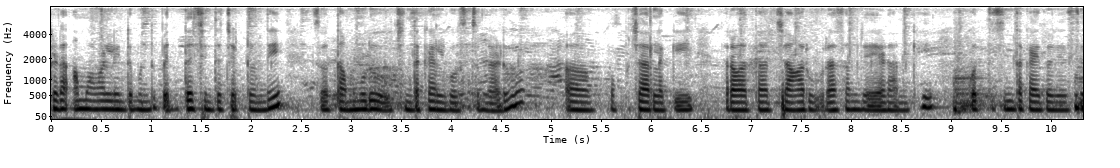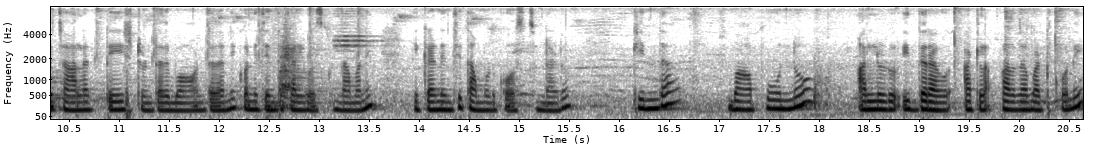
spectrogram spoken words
ఇక్కడ అమ్మ వాళ్ళ ఇంటి ముందు పెద్ద చింత చెట్టు ఉంది. సో తమ్ముడు చింతకాయలు కోస్తున్నాడు. పప్పుచారులకి తర్వాత చారు రసం చేయడానికి కొత్త చింతకాయతో చేస్తే చాలా టేస్ట్ ఉంటుంది బాగుంటుందని కొన్ని చింతకాయలు కోసుకుందామని ఇక్కడి నుంచి తమ్ముడు కోస్తున్నాడు. కింద బాపును అల్లుడు ఇద్దరు అట్లా పరద పట్టుకొని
